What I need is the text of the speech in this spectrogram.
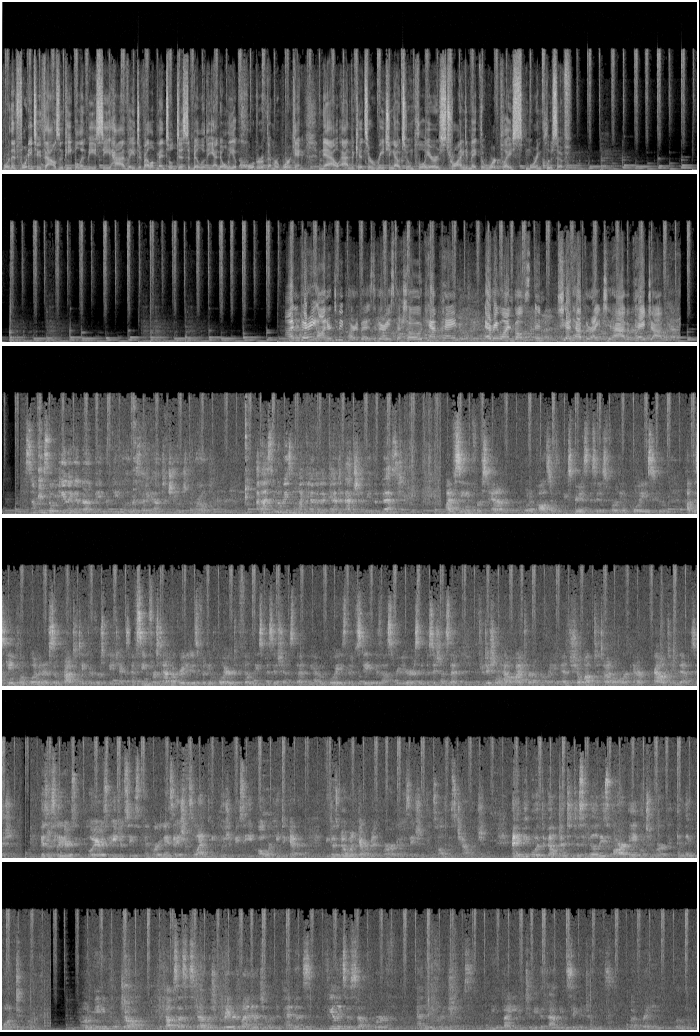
More than 42,000 people in BC have a developmental disability, and only a quarter of them are working. Now, advocates are reaching out to employers trying to make the workplace more inclusive. I'm very honored to be part of it. It's a very special campaign. Everyone involved should have the right to have a paid job. Something so appealing about being with people who are setting out to change the world. And I see no reason why Canada can't actually be the best. I've seen firsthand what a positive experience this is for the employees who have this gainful employment and are so proud to take their first paychecks. I've seen firsthand how great it is for the employer to fill these positions that we have employees that have stayed with us for years in positions that traditionally have a high turnover rate and show up to time on work and are proud to do that position. Business leaders, employers, agencies, and organizations like Inclusion BC all working together because no one government or organization can solve this challenge. Many people with developmental disabilities are able to work and they want to work. A meaningful job helps us establish greater financial independence, feelings of self-worth, and new friendships. We invite you to be the founding signatories of Ready, Willing,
